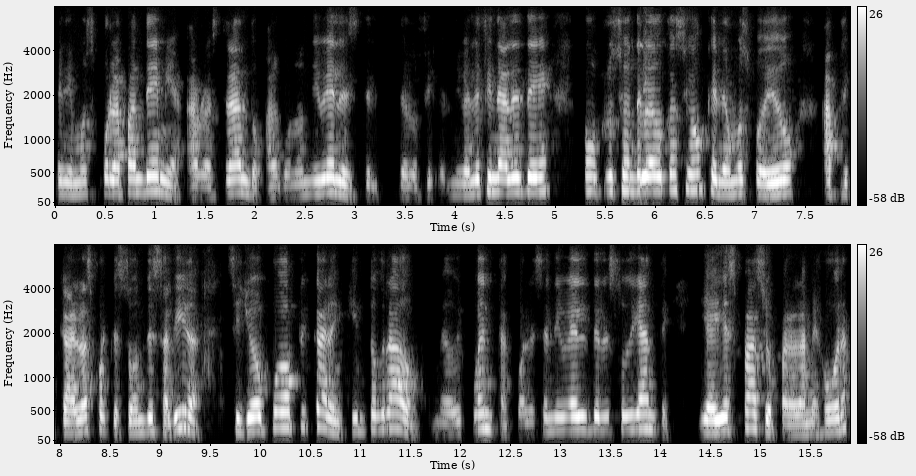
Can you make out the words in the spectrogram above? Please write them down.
venimos por la pandemia arrastrando algunos niveles de, los niveles finales de conclusión de la educación que no hemos podido aplicarlas porque son de salida. Si yo puedo aplicar en quinto grado, me doy cuenta cuál es el nivel del estudiante y hay espacio para la mejora,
